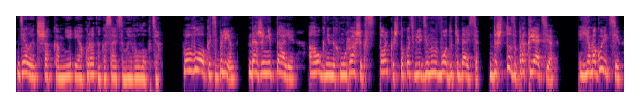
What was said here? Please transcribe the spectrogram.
Делает шаг ко мне и аккуратно касается моего локтя. Локоть, блин! Даже не талии, а огненных мурашек столько, что хоть в ледяную воду кидайся. Да что за проклятие! Я могу идти?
